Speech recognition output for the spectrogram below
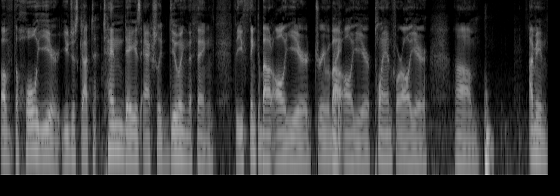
of the whole year, you just got to ten days actually doing the thing that you think about all year, dream about Right. all year, plan for all year. Um, I mean,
